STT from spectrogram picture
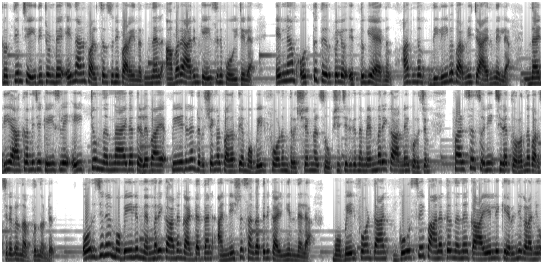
കൃത്യം ചെയ്തിട്ടുണ്ട് എന്നാണ് പൾസർ സുനി പറയുന്നത്. എന്നാൽ അവർ ആരും കേസിന് പോയിട്ടില്ല. എല്ലാം ഒത്തുതീർപ്പിൽ എത്തുകയായിരുന്നു. അതൊന്നും ദിലീപ് പറഞ്ഞിട്ടായിരുന്നില്ല. നടി ആക്രമിച്ച കേസിലെ ഏറ്റവും നിർണായക തെളിവായ പീഡന ദൃശ്യങ്ങൾ പകർത്തിയ മൊബൈൽ ഫോണും ദൃശ്യങ്ങൾ സൂക്ഷിച്ചിരിക്കുന്ന മെമ്മറി കാർഡിനെ കുറിച്ചും പൾസർ സുനി ചില തുറന്നു പറച്ചിലുകൾ നടത്തുന്നുണ്ട്. ഒറിജിനൽ മൊബൈലും മെമ്മറി കാർഡും കണ്ടെത്താൻ അന്വേഷണ സംഘത്തിന് കഴിഞ്ഞിരുന്നില്ല. മൊബൈൽ ഫോൺ താൻ ഗോശ്രീ പാലത്തിൽ നിന്ന് കായലിലേക്ക് എറിഞ്ഞു കളഞ്ഞു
